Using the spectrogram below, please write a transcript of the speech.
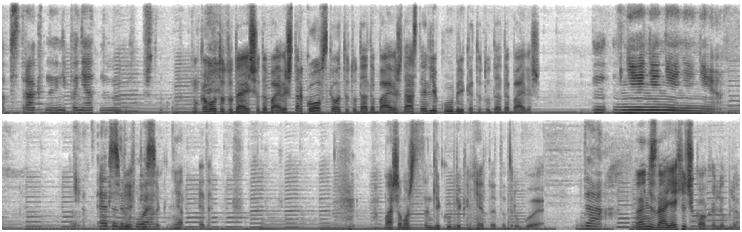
абстрактную, непонятную штуку. Ну, кого ты туда еще добавишь? Тарковского ты туда добавишь, да? Стэнли Кубрика ты туда добавишь. Не-не-не-не-не. Нет, это Себе другое. в список. Нет, это... Маша, может, Стэнли Кубрика? Нет, это другое. Да. Ну, я не знаю, я Хичкока люблю.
